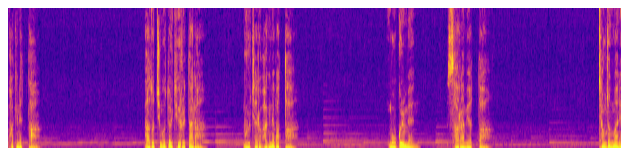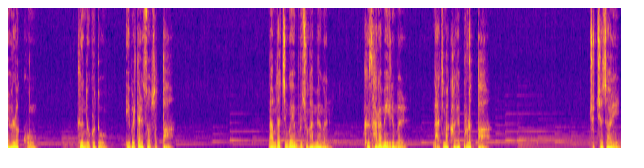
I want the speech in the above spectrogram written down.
확인했다. 나도 친구들 뒤를 따라 물체를 확인해봤다. 목을 맨 사람이었다. 정적만이 흘렀고 그 누구도 입을 뗄 수 없었다. 남자친구의 무중 한 명은 그 사람의 이름을 나지막하게 불렀다. 주체자인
